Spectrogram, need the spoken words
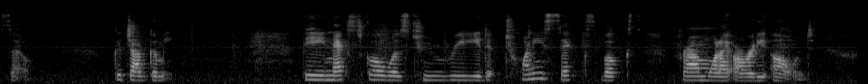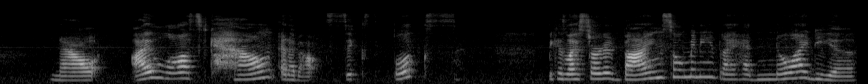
so good job go me. The next goal was to read 26 books from what I already owned. Now I lost count at about six books because I started buying so many that I had no idea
